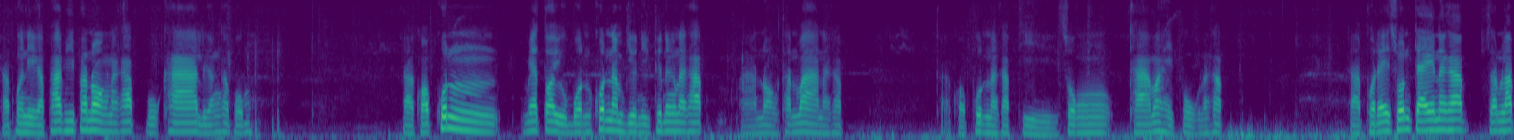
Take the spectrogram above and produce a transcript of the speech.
ครับมื่อนี้กับพาพี่พาน้องนะครับปลูกคาเหลืองครับผมก็ขอบคุณแม่ต้อยอยู่บนคนนำยืนอีกทีนึงนะครับอ่าน้องทันว่านะครับก็ขอบคุณนะครับที่ส่งคามาให้ปลูกนะครับครับผู้ใดสนใจนะครับสำหรับ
